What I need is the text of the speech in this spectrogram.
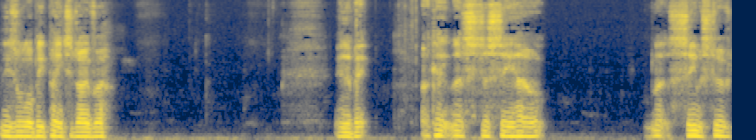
These will all be painted over in a bit. Okay, let's just see how that seems to have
